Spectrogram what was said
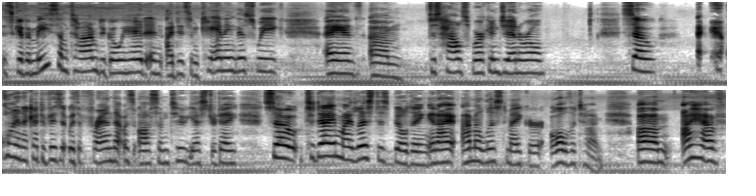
it's given me some time to go ahead and I did some canning this week and um, just housework in general. So, oh, and I got to visit with a friend. That was awesome too yesterday. So today my list is building and I, I'm a list maker all the time. Um, I have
